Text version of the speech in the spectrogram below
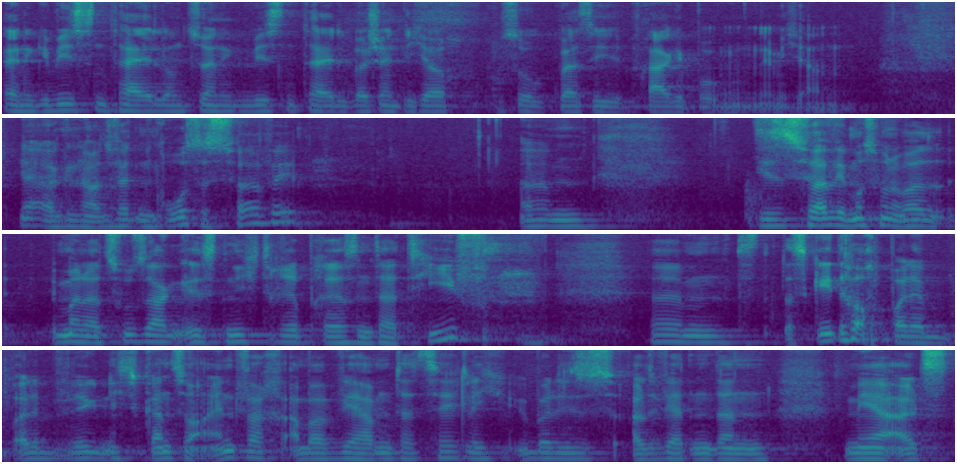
einem gewissen Teil und zu einem gewissen Teil wahrscheinlich auch so quasi Fragebogen, nehme ich an. Ja, genau, es wird ein großes Survey. Ähm, dieses Survey, muss man aber immer dazu sagen, ist nicht repräsentativ. Ähm, das geht auch bei der, bei der Bewegung nicht ganz so einfach, aber wir haben tatsächlich über dieses, also wir hatten dann mehr als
